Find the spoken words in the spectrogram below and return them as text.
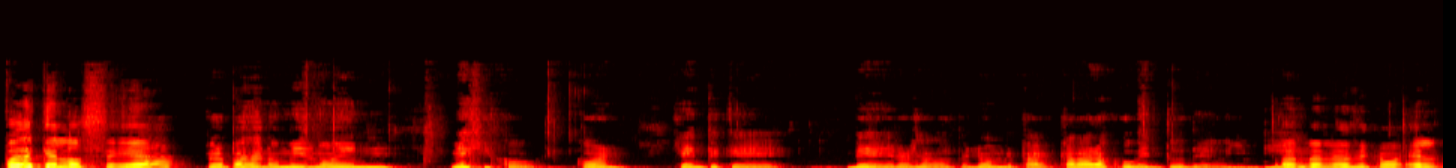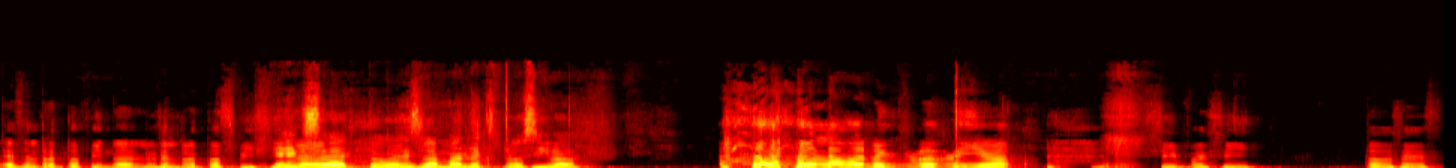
Puede que lo sea, Pero pasa lo mismo en México con gente que ve Rosa Guadalupe. No, hombre, para acabar la juventud de hoy en día. Ándale, así como el, es el reto final, es el reto suicida. Exacto, es la mano explosiva. la mano explosiva. Sí, pues sí. Entonces,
